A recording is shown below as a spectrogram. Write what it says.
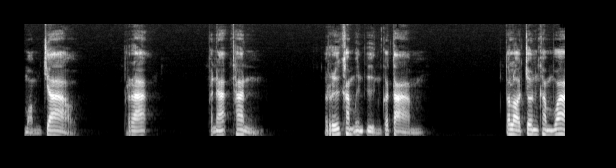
หม่อมเจ้า พระ พระท่าน หรือคำอื่นๆก็ตาม ตลอดจนคำว่า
